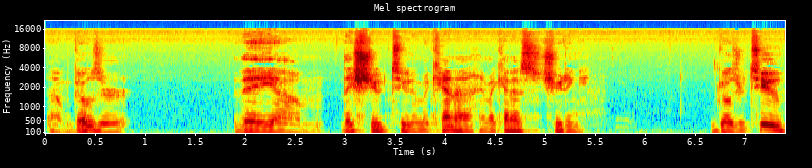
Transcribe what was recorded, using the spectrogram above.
um, Gozer, they um, they shoot to McKenna, and McKenna's shooting Gozer too,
